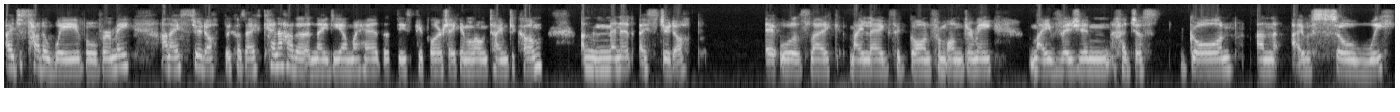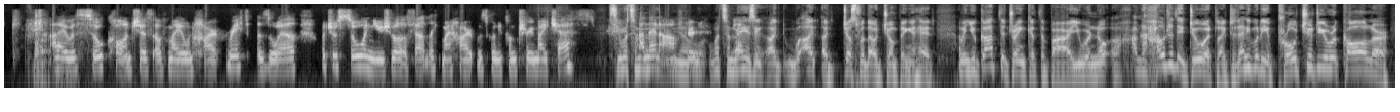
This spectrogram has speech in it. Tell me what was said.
I just had a wave over me, and I stood up because I kind of had an idea in my head that these people are taking a long time to come. And the minute I stood up, it was like my legs had gone from under me, my vision had just gone, and I was so weak, and I was so conscious of my own heart rate as well, which was so unusual. It felt like my heart was going to come through my chest. See what's And amazing. then after- what's yeah. amazing? I, I, I, just without jumping ahead. I mean, you got the drink at the bar. You were no. Uh, I mean, how did they do it? Like, did anybody approach you? Do you recall, or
